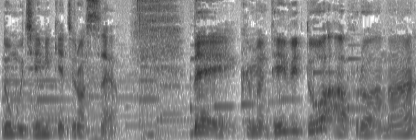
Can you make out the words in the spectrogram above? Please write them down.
너무 재밌게 들었어요. 네, 그러면 데이비도 앞으로 아마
